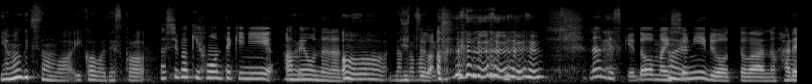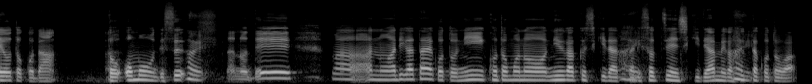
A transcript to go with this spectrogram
山口さんはいかがですか？私は基本的に雨女なんです。実は。なんですけど、まあ一緒にいる夫はあの晴れ男だ。と思うんです。はい、なので、まあ、あのありがたいことに子供の入学式だったり、はい、卒園式で雨が降ったことは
